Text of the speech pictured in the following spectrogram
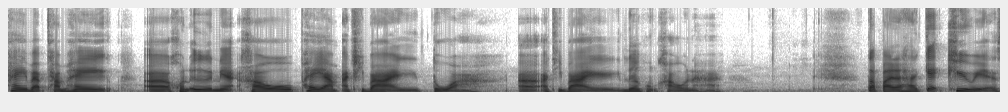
ให้แบบทำให้เอ่อคนอื่นเนี่ยเขาพยายามอธิบายตัวเอ่ออธิบายเรื่องของเขานะคะ ต่อไปนะคะ get curious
